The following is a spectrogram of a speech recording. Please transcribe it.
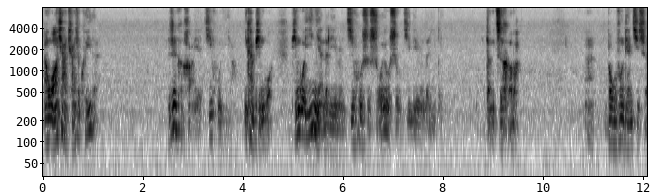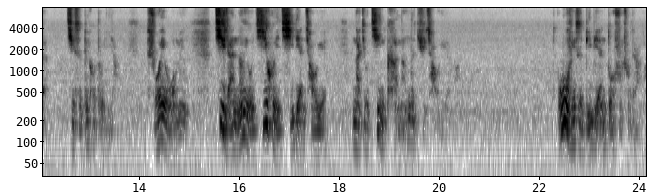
然后往下全是亏的。任何行业几乎一样。你看苹果，苹果一年的利润几乎是所有手机利润的一倍，等于之和吧。嗯，包括丰田汽车。其实背后都一样，所以我们既然能有机会起点超越，那就尽可能的去超越吧。无非是比别人多付出点嘛，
